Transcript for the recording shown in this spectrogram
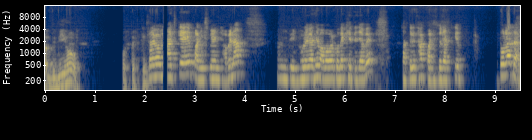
আর দিদি হোক প্রত্যেককে। আজকে পানিশমেন্ট হবে না। পেট ভরে গেছে বাবা আবার কোথায় খেতে যাবে? তার থেকে থাক পানিশমেন্ট আজকে তোলা থাক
